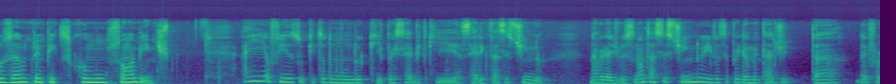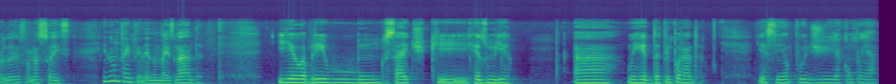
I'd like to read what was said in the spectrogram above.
usando o Twin Peaks como um som ambiente. Aí eu fiz o que todo mundo que percebe que a série que está assistindo, na verdade você não está assistindo e você perdeu metade da, da das informações e não está entendendo mais nada. E eu abri um site que resumia a, o enredo da temporada. E assim eu pude acompanhar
